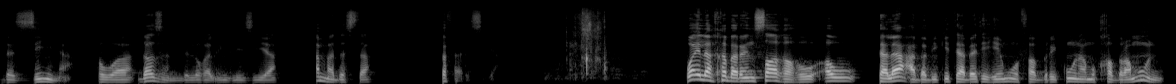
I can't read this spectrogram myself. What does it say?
دزينة هو دازن باللغة الإنجليزية أما دستة ففارسية. وإلى خبر صاغه أو تلاعب بكتابته مفبركون مخضرمون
